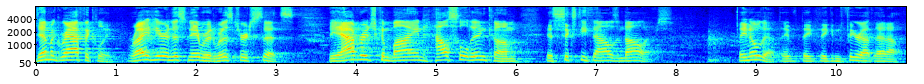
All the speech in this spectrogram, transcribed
Demographically, right here in this neighborhood where this church sits, the average combined household income is $60,000. They know that. They, they, they can figure out that out.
